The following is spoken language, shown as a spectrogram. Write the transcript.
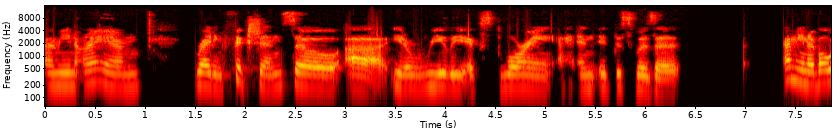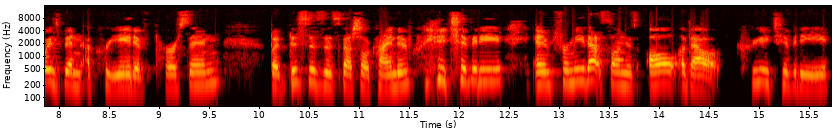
I mean, I am writing fiction. So, uh, you know, really exploring and it, this was a, I mean, I've always been a creative person, but this is a special kind of creativity. And for me, that song is all about creativity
